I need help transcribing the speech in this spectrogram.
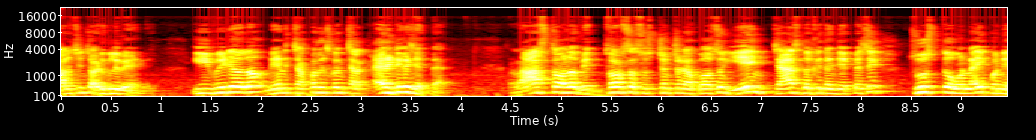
ఆలోచించి అడుగులు వేయండి. ఈ వీడియోలో నేను చెప్పదలుచుకొని చాలా క్లారిటీగా చెప్పాను రాష్ట్రంలో విధ్వంసం సృష్టించడం కోసం ఏం ఛాన్స్ దొరికిందని చెప్పేసి చూస్తూ ఉన్నాయి కొన్ని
